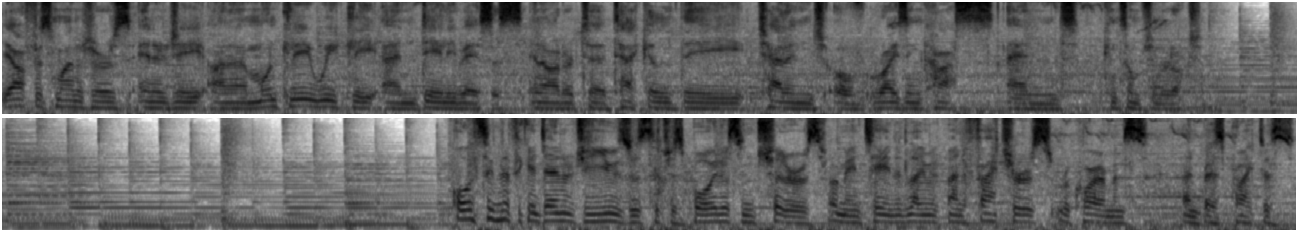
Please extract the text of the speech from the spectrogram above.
The office monitors energy on a monthly, weekly and daily basis in order to tackle the challenge of rising costs and consumption reduction. All significant energy users such as boilers and chillers are maintained in line with manufacturers' requirements and best practice.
